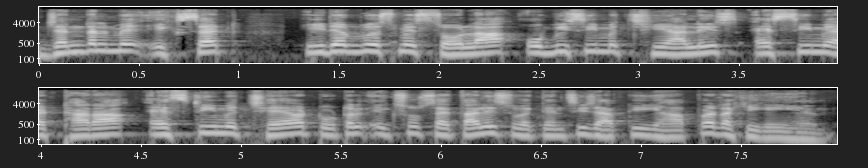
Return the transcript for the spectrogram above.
जनरल में इकसठ ईडब्ल्यूएस में 16, ओबीसी में 46, एससी में 18, एसटी में 6 और टोटल एक वैकेंसीज आपकी यहाँ पर रखी गई हैं।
